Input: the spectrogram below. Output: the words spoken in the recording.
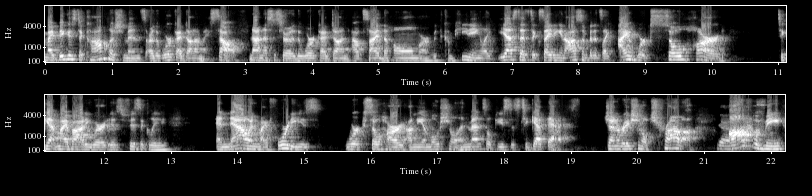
my biggest accomplishments are the work I've done on myself, not necessarily the work I've done outside the home or with competing. Like, yes, that's exciting and awesome, but it's like I've worked so hard to get my body where it is physically. And now in my 40s, work so hard on the emotional and mental pieces to get that generational trauma off of me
